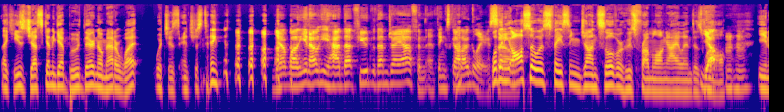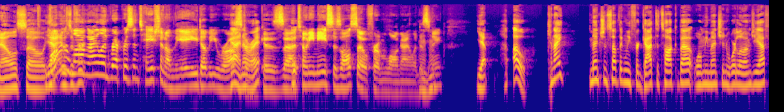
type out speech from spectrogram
Like he's just going to get booed there no matter what, which is interesting. yeah, well, you know, he had that feud with MJF and, and things got ugly. Well, then he also was facing John Silver, who's from Long Island as Yeah, well. mhm. You know, so yeah, yeah, it was a ver- Long Island representation on the AEW roster. Yeah, I know, right? Because uh, Tony Nese is also from Long Island, isn't Mhm. he? Yep. Oh, can I mention something we forgot to talk about when we mentioned Wardlow MJF?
